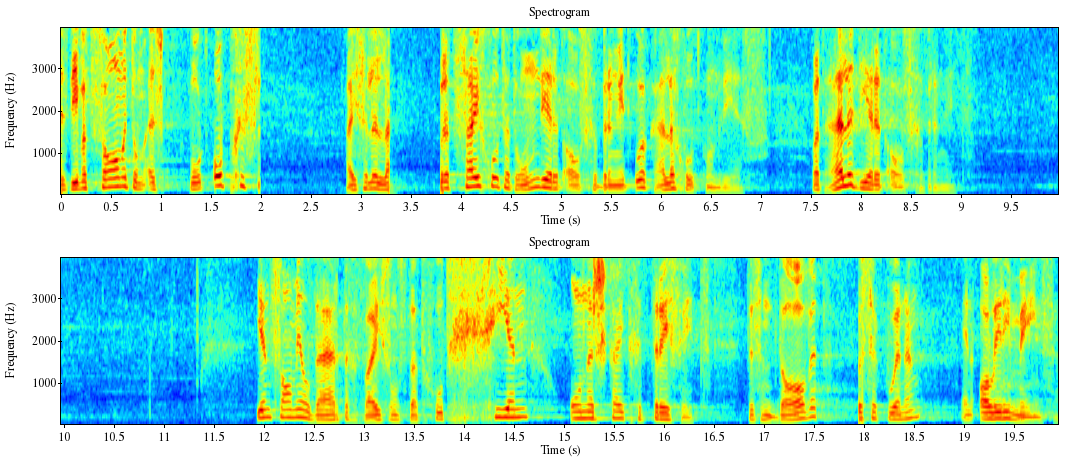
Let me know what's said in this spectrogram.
is die wat saam met hom is word opgesluit. Hy is hulle sodat sy God wat hom deur dit alles gebring het, ook hulle God kon wees, wat hulle deur dit alles gebring het. 1 Samuel 30 wys ons dat God geen onderskeid getref het tussen Dawid, se koning, en al hierdie mense.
